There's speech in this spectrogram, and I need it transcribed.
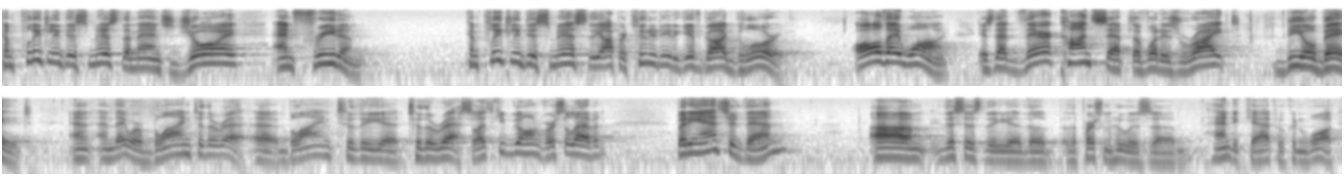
completely dismissed the man's joy and freedom, completely dismiss the opportunity to give God glory. All they want is that their concept of what is right be obeyed. And, and they were blind to the, re, uh, blind to, the, uh, to the rest. So let's keep going, verse 11. But he answered them, um, this is the, uh, the, the person who was um, handicapped, who couldn't walk.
